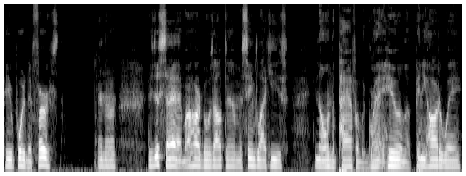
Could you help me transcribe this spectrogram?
he reported it first and uh, it's just sad. My heart goes out to him. It seems like he's, you know, on the path of a Grant Hill, a Penny Hardaway,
